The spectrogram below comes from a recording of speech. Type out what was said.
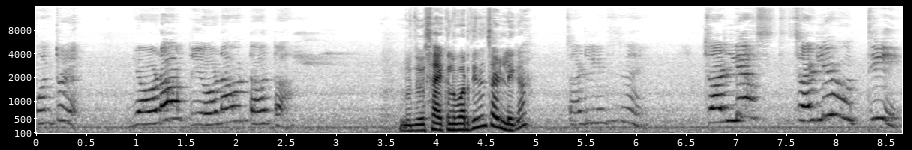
पण तो एवढा एवढा मोठा होता. म्हणजे सायकल वरती नाही चढले का? चढलीच नाही. चढली अस- चढली होती.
